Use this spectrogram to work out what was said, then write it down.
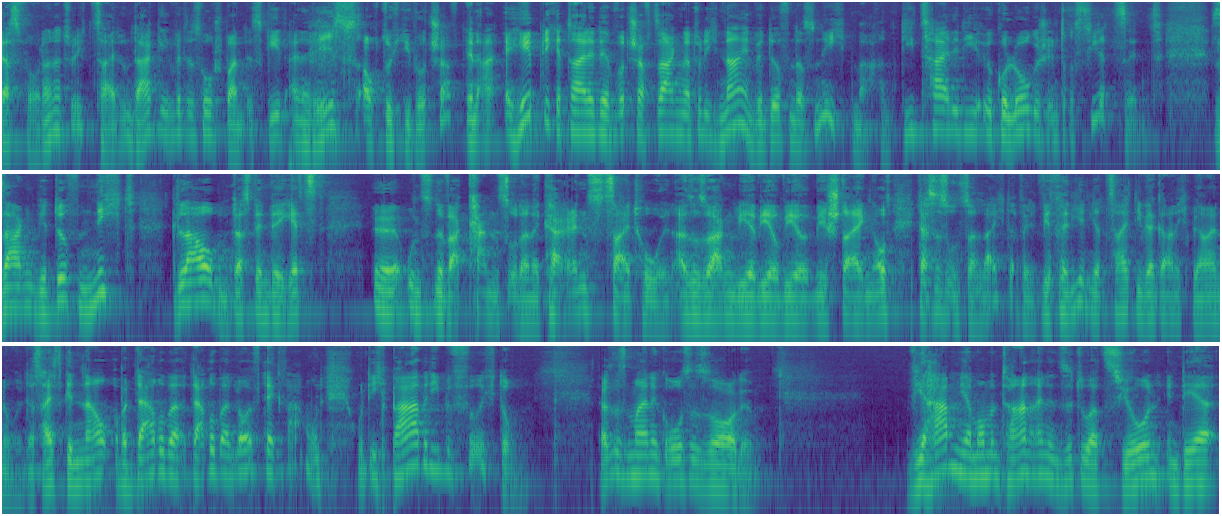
Das fordert natürlich Zeit und da wird es hochspannend. Es geht ein Riss auch durch die Wirtschaft, denn erhebliche Teile der Wirtschaft sagen natürlich, nein, wir dürfen das nicht machen. Die Teile, die ökologisch interessiert sind, sagen, wir dürfen nicht glauben, dass wenn wir jetzt äh, uns eine Vakanz oder eine Karenzzeit holen, also sagen wir, wir, wir, wir steigen aus, dass es uns dann leichter fällt. Wir verlieren ja Zeit, die wir gar nicht mehr einholen. Das heißt genau, aber darüber, darüber läuft der Graben und, und ich habe die Befürchtung, das ist meine große Sorge, wir haben ja momentan eine Situation, in der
